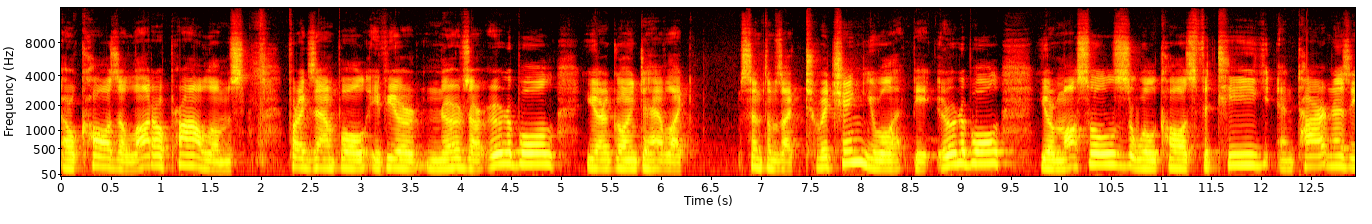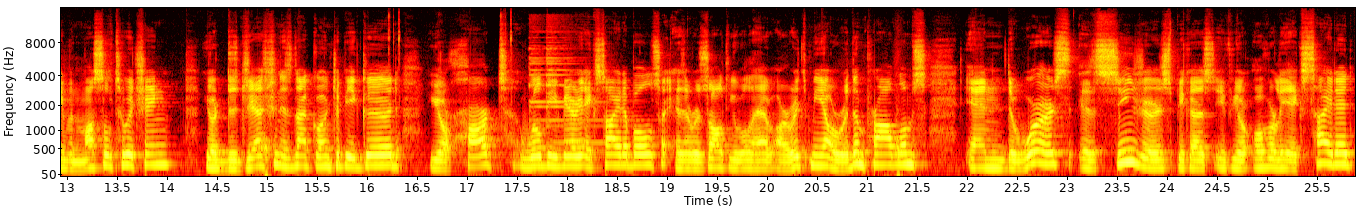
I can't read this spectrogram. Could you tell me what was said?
or cause a lot of problems. For example, if your nerves are irritable, you are going to have like symptoms like twitching, you will be irritable, your muscles will cause fatigue and tiredness, even muscle twitching. Your digestion is not going to be good, your heart will be very excitable, so as a result you will have arrhythmia or rhythm problems, and the worst is seizures because if you're overly excited,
